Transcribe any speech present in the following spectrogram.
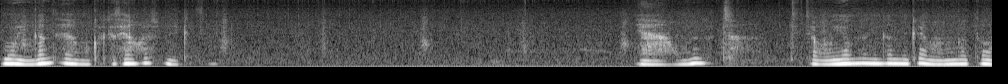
뭐 인간들이야 뭐 그렇게 생각할 수는 있겠지. 야 오늘도 참 진짜 어이없는 인간들 꽤 많은 것 같더라.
